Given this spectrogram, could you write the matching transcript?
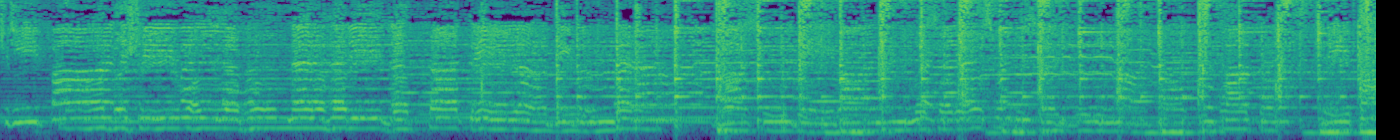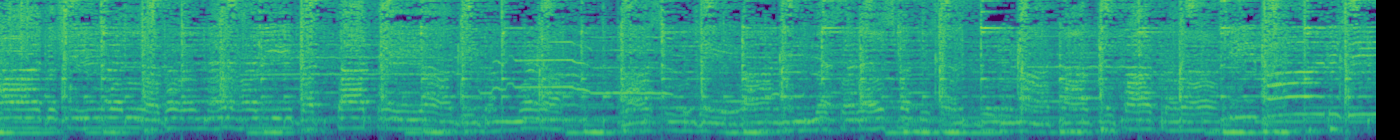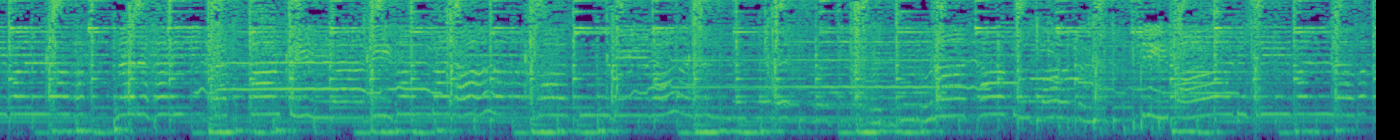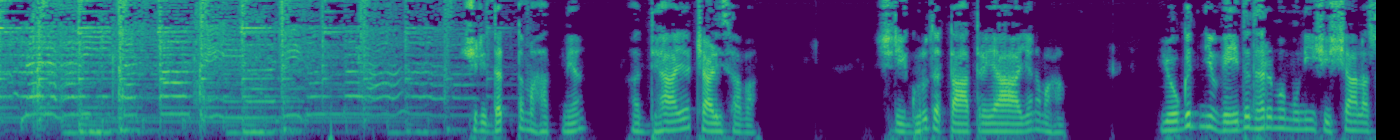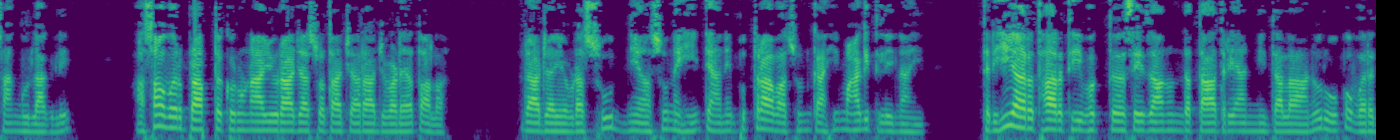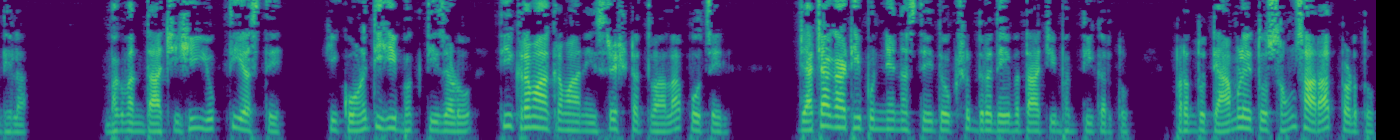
श्रीपाद श्रीवल्लभ नरहरि दत्तात्रेय दिगम्बर वासुदेवानन्द सरस्वती सद्गुरुनाथ कृपाकर श्रीपाद श्रीवल्लभ नरहरि दत्तात्रेय दिगम्बर वासुदेवानन्द सरस्वती सद्गुरुनाथ कृपाकर महात्म्य अध्याय चाळीसावा. श्री गुरुदत्तात्रेयाय नमहा योगज्ञ वेदधर्म मुनी शिष्याला सांगू लागले असा वर प्राप्त करून आयु राजा स्वतःच्या राजवाड्यात आला. राजा एवढा सुज्ञ असूनही त्याने पुत्रा वाचून काही मागितले नाही. तरीही अर्थार्थी भक्त असे जाणून दत्तात्रेयांनी त्याला अनुरूप वर दिला. भगवंताची ही युक्ती असते की कोणतीही भक्ती जडो ती क्रमाक्रमाने श्रेष्ठत्वाला पोचेल. ज्याच्या गाठी पुण्य नसते तो क्षुद्र देवताची भक्ती करतो. परंतु त्यामुळे तो संसारात पडतो.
